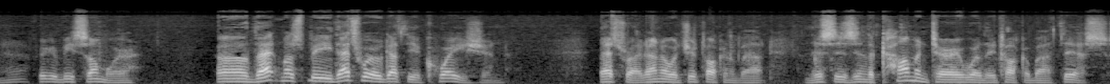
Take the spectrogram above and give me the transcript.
Yeah, I figured it'd be somewhere. Uh, that must be that's where we got the equation. That's right. I know what you're talking about. This is in the commentary where they talk about this.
